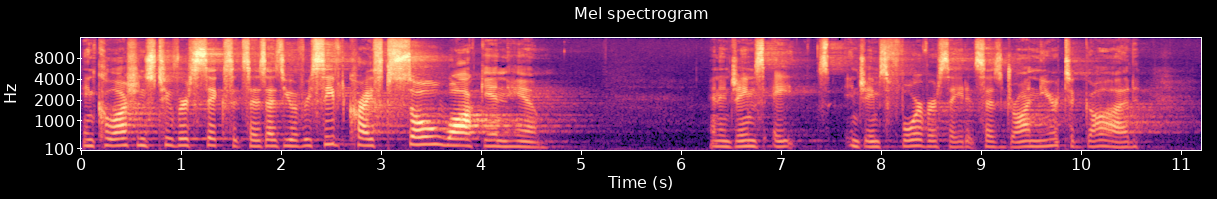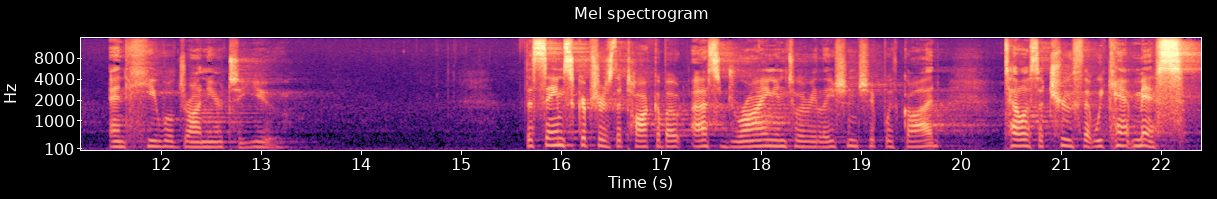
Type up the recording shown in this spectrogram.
In Colossians 2, verse 6, it says, As you have received Christ, so walk in him. And in James 8, in James 4, verse 8, it says, Draw near to God, and he will draw near to you. The same scriptures that talk about us drawing into a relationship with God tell us a truth that we can't miss.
